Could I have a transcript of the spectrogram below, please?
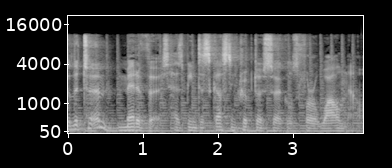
So the term metaverse has been discussed in crypto circles for a while now,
